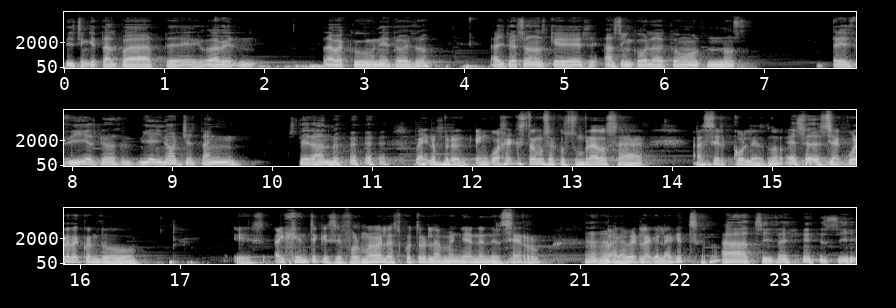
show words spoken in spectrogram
dicen que tal parte va a haber la vacuna y todo eso, hay personas que hacen cola como unos tres días, creo, día y noche están esperando. Bueno, pero en- Oaxaca estamos acostumbrados a, a hacer colas, ¿no? Eso es- ¿Se acuerda cuando es- hay gente que se formaba a las 4 de la mañana en el cerro Ajá. para ver la Guelaguetza, ¿no? Ah, sí, sí.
